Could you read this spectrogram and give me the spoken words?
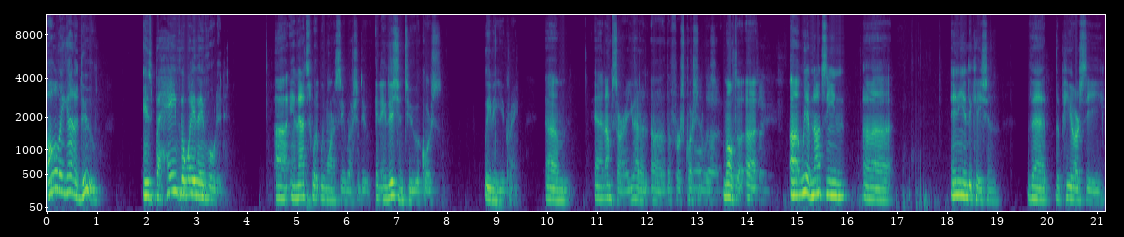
All they got to do is behave the way they voted. Uh, and that's what we want to see Russia do, in addition to, of course, leaving Ukraine. Um, and I'm sorry, you had a, uh, the first question was Malta. Uh, uh, we have not seen uh, any indication that the PRC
